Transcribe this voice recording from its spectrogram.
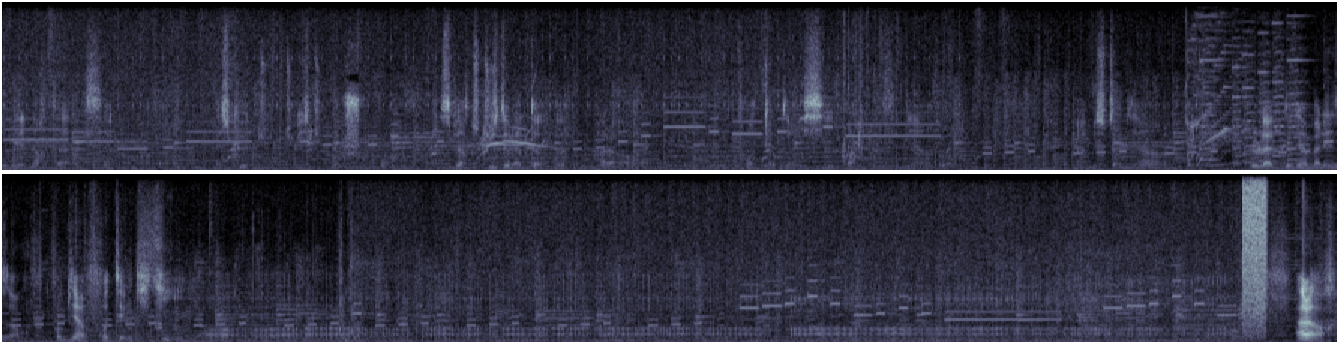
nommé Nartax. Alors, est-ce que tu utilises du bon J'espère que tu utilises de la dope. Alors, frotte-toi bien ici. C'est bien. Amuse-toi bien. Le lac devient malaisant. Faut bien frotter le kiki. Oh. Alors,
